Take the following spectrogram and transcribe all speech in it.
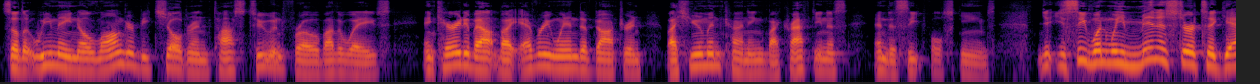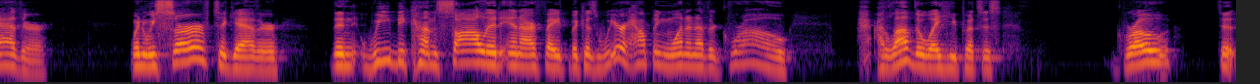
so that we may no longer be children tossed to and fro by the waves and carried about by every wind of doctrine, by human cunning, by craftiness and deceitful schemes. You, you see, when we minister together, when we serve together, then we become solid in our faith because we are helping one another grow. I love the way he puts this grow to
